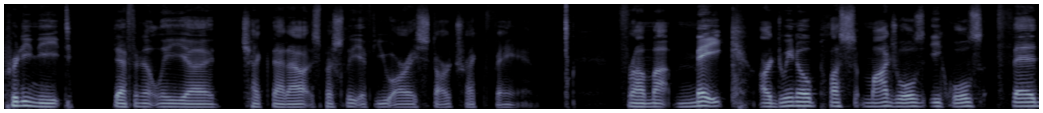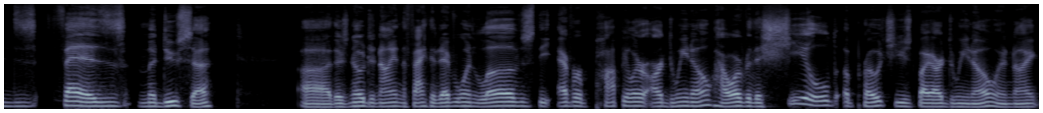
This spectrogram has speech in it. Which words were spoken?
pretty neat. Definitely uh, check that out, especially if you are a Star Trek fan from uh, Make Arduino plus modules equals feds Fez Medusa. Uh, there's no denying the fact that everyone loves the ever popular Arduino. However, the shield approach used by Arduino, and I,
